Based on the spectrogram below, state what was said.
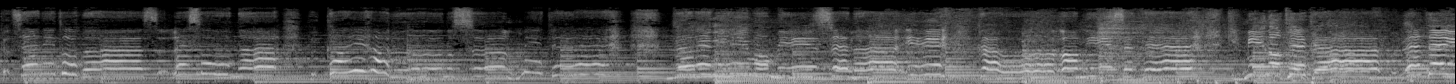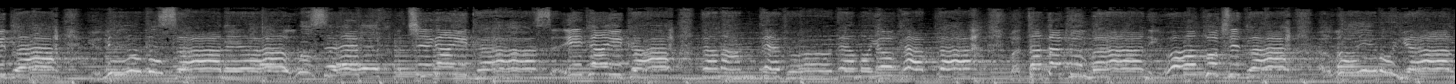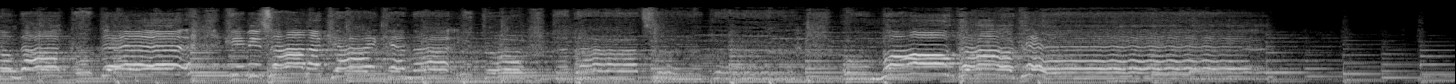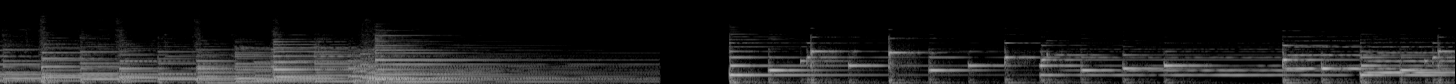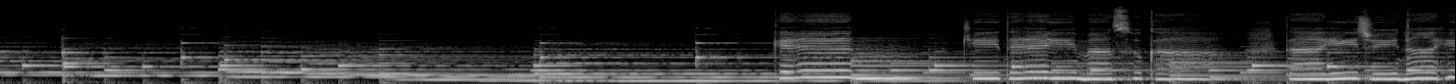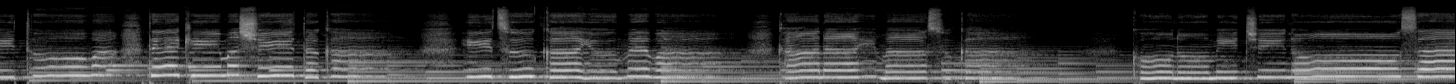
風に飛ばされすな深い春の隅で誰にも見せない顔を見せて君の手が触れていた指を重ね合わせ間違いか正解かだなんてどうでもよかった瞬く間に落こちた。淡いもやの中とか。大事な人はできましたか？いつか夢は叶いますか？この道の先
